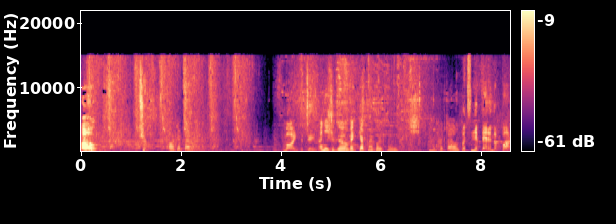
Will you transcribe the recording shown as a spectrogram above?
Oh! Oh, good time. Mind the daily. I need to go wake up my boyfriend. I'll put down. Let's nip that in the bud!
